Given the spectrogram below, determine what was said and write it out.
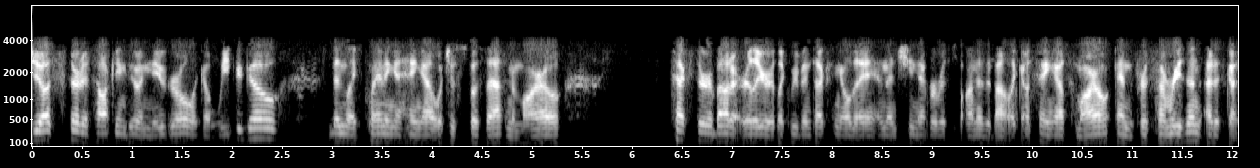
Just started talking to a new girl like a week ago. Been like planning a hangout, which is supposed to happen tomorrow. Text her about it earlier, like we've been texting all day, and then she never responded about like us hanging out tomorrow. And for some reason, I just got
